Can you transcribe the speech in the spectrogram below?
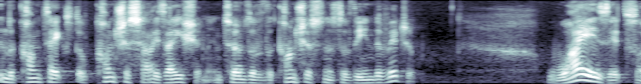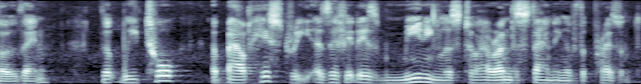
in the context of consciousization, in terms of the consciousness of the individual. Why is it so then that we talk about history as if it is meaningless to our understanding of the present?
